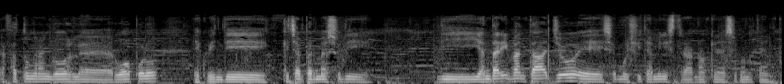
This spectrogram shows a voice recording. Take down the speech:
ha fatto un gran gol eh, Ruopolo e quindi che ci ha permesso di, di andare in vantaggio e siamo riusciti a amministrarlo anche nel secondo tempo.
